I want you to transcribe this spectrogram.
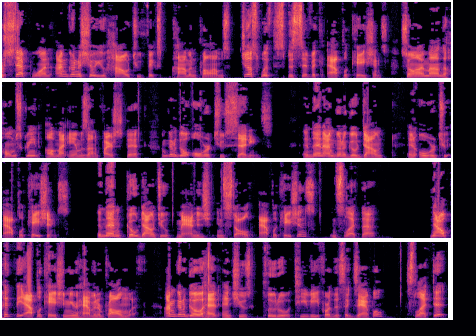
For step one, I'm going to show you how to fix common problems just with specific applications. So I'm on the home screen of my Amazon Fire Stick. I'm going to go over to settings and then I'm going to go down and over to applications and then go down to manage installed applications and select that. Now pick the application you're having a problem with. I'm going to go ahead and choose Pluto TV for this example. Select it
